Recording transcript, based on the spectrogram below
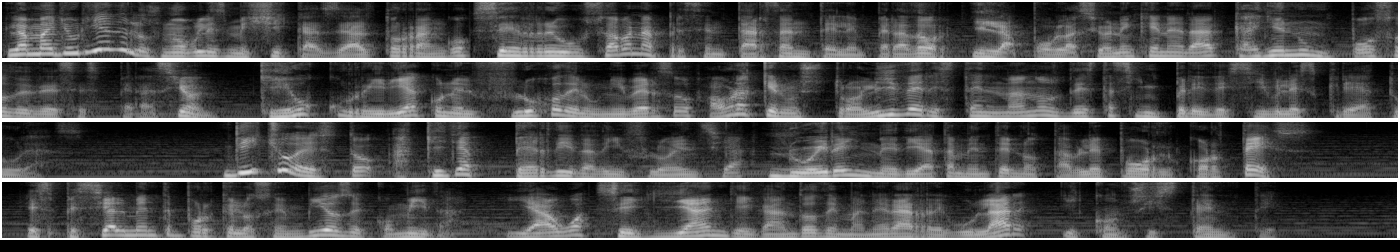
La mayoría de los nobles mexicas de alto rango se rehusaban a presentarse ante el emperador, y la población en general caía en un pozo de desesperación. ¿Qué ocurriría con el flujo del universo ahora que nuestro líder está en manos de estas impredecibles criaturas? Dicho esto, aquella pérdida de influencia no era inmediatamente notable por Cortés, especialmente porque los envíos de comida y agua seguían llegando de manera regular y consistente.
